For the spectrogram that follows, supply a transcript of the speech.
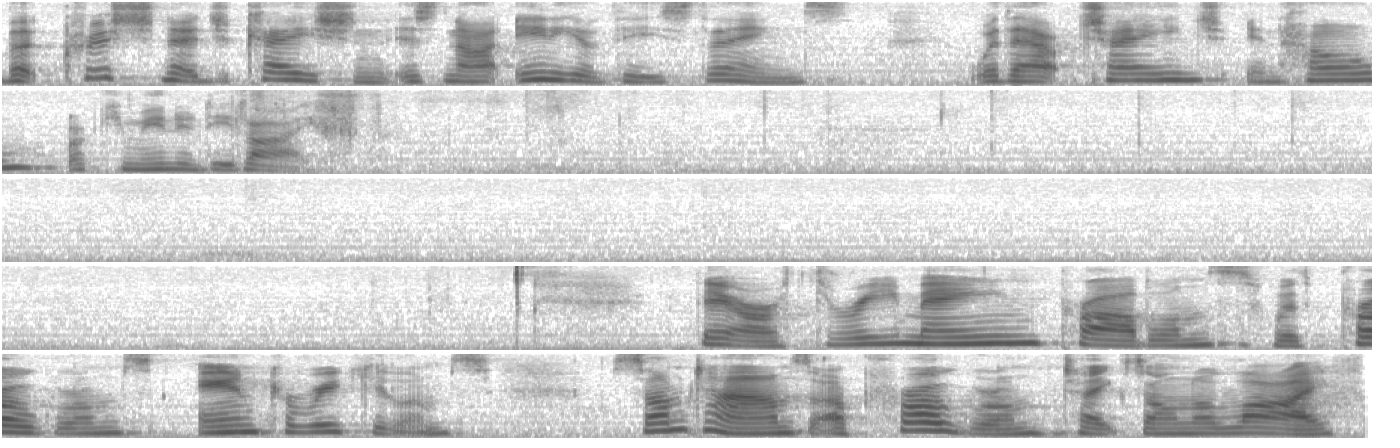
but Christian education is not any of these things without change in home or community life. There are three main problems with programs and curriculums. Sometimes a program takes on a life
